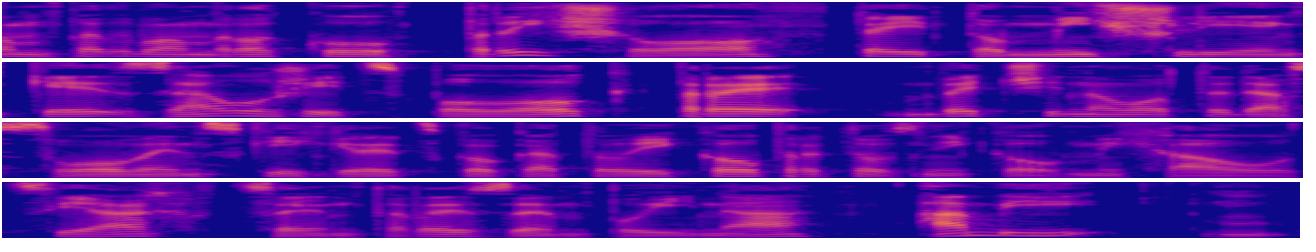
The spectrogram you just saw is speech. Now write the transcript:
roku prišlo tejto myšlienke založiť spolok pre väčšinovo teda slovenských grécko-katolíkov, preto vznikol v Michalovciach v centre Zemplína, aby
